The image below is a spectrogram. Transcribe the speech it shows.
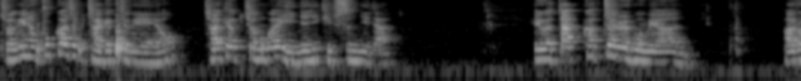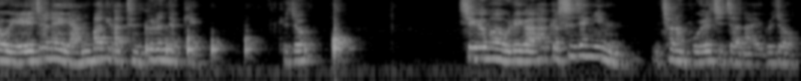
정의는 국가적 자격증이에요. 자격증과 인연이 깊습니다. 그리고 딱 갑자를 보면 바로 예전의 양반 같은 그런 느낌. 그죠? 지금은 우리가 학교 선생님처럼 보여지잖아요. 그죠?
